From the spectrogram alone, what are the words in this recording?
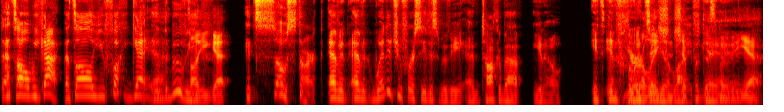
That's all we got. That's all you fucking get Yeah, in the movie. That's all you get. it's so stark. Evan, Evan, when did you first see this movie and talk about, you know, its influence Your in your relationship life? with this yeah, movie, yeah, yeah.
